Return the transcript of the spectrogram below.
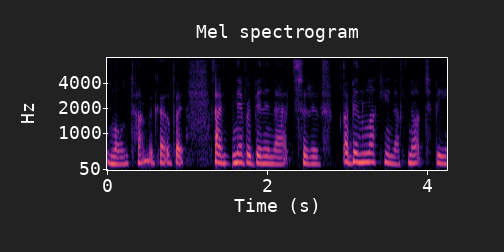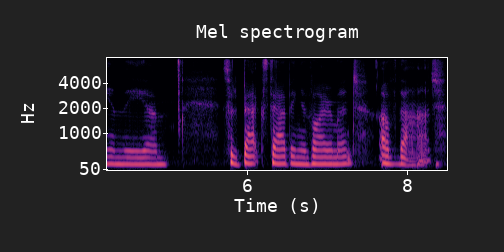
long time ago but i've never been in that sort of i've been lucky enough not to be in the um, sort of backstabbing environment of that.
